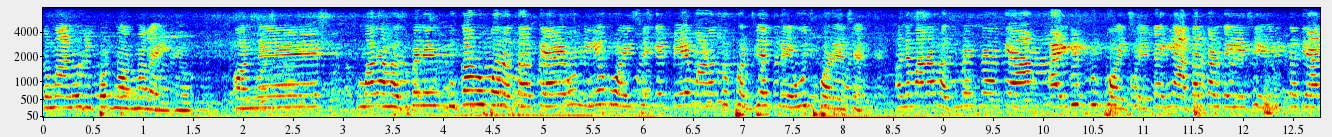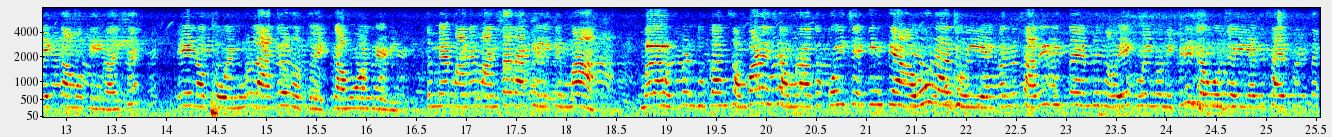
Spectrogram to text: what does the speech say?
તો માનો રિપોર્ટ નોર્મલ આવી ગયો. અને મારા હસબન્ડ એ દુકાન ઉપર હતા, ત્યાં એવો નિયમ હોય છે કે બે માણસો ફરજિયાત રહેવું જ પડે છે. અને મારા હસબન્ડના ત્યાં આઈડી પ્રૂફ હોય છે, એટલે અહીંયા આધાર કાર્ડ કહીએ છીએ એવી રીતના ત્યાં એક કામો કહેવાય છે. એ નહોતો, એમનું લાગ્યો નહોતો એક કામ ઓલરેડી તો મેં માને માનતા રાખેલી કે માં મારા હસબન્ડ દુકાન સંભાળે છે હમણાં, તો કોઈ ચેકિંગ ત્યાં આવવું ના જોઈએ. અને સારી રીતના એમનું એક મહિનો નીકળી જવો જોઈએ અને સારી રીતે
